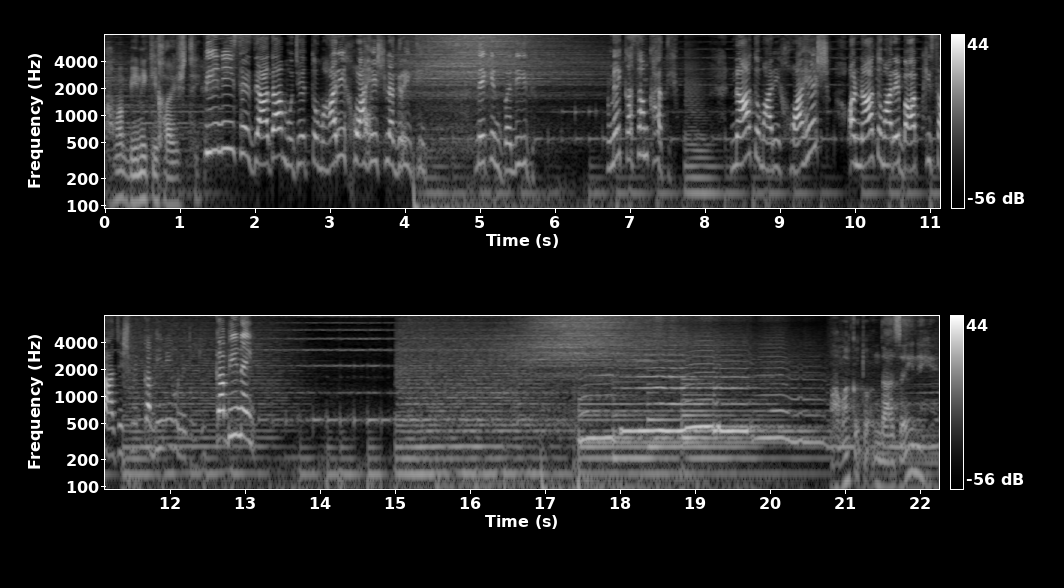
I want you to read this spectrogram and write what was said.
मामा बीनी की ख्वाहिश थी। बीनी से ज़्यादा मुझे तुम्हारी ख्वाहिश लग रही थी। लेकिन बलीद मैं कसम खाती हूँ। ना तुम्हारी ख्वाहिश और ना तुम्हारे बाप की साजिश में कभी नहीं होने दूँगी। कभी नहीं। मामा को तो अंदाज़ा ही नहीं है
